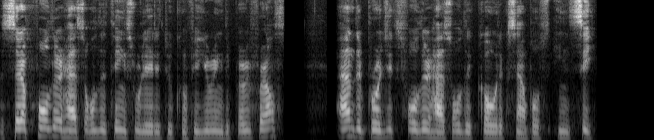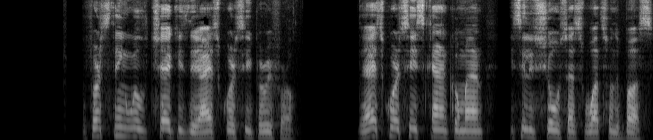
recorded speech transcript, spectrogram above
The setup folder has all the things related to configuring the peripherals, and the projects folder has all the code examples in C. The first thing we'll check is the I2C peripheral. The I2C scan command easily shows us what's on the bus.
